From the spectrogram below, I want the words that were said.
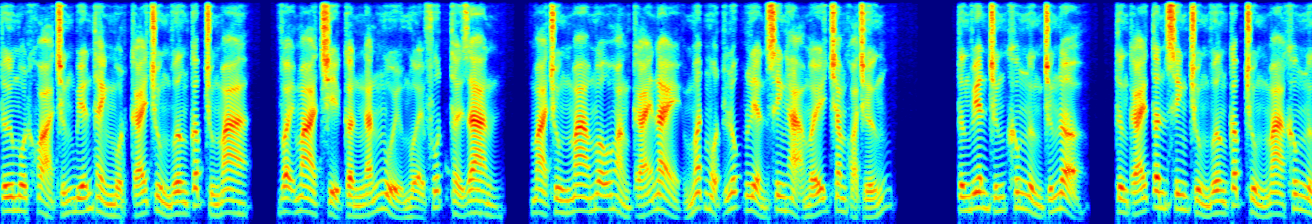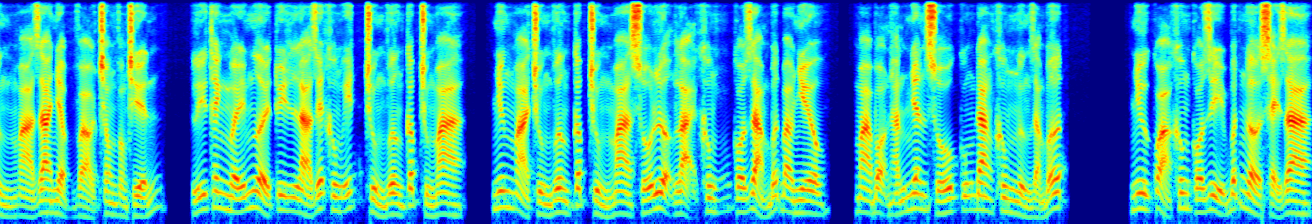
Từ một khỏa trứng biến thành một cái trùng vương cấp trùng ma, vậy mà chỉ cần ngắn ngủi 10 phút thời gian, mà trùng ma mẫu hoàng cái này mất một lúc liền sinh hạ mấy trăm quả trứng. Từng viên trứng không ngừng trứng nở, từng cái tân sinh trùng vương cấp trùng ma không ngừng mà gia nhập vào trong vòng chiến. Lý Thanh mấy người tuy là giết không ít trùng vương cấp trùng ma, nhưng mà trùng vương cấp trùng ma số lượng lại không có giảm bớt bao nhiêu, mà bọn hắn nhân số cũng đang không ngừng giảm bớt. Như quả không có gì bất ngờ xảy ra,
